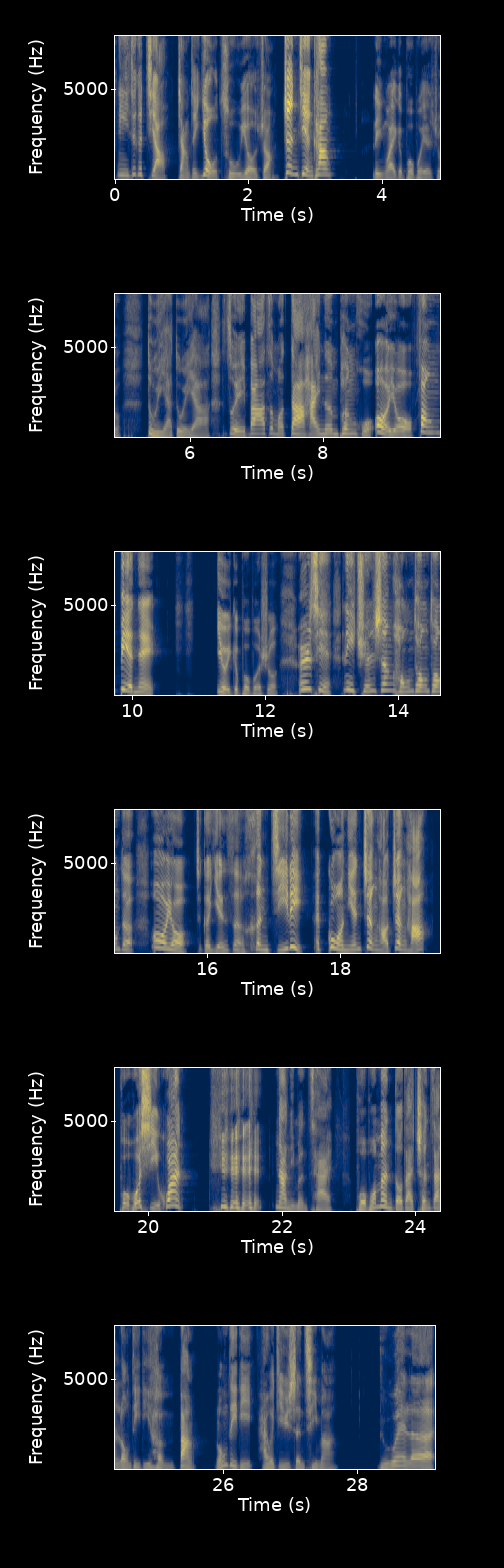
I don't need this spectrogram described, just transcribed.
你这个脚长得又粗又壮，真健康。另外一个婆婆也说：“对呀，对呀，嘴巴这么大还能喷火，哎哟，方便呢。”又一个婆婆说：“而且你全身红彤彤的，哦哟，这个颜色很吉利，哎，过年正好正好，婆婆喜欢。”那你们猜，婆婆们都在称赞龙弟弟很棒，龙弟弟还会继续生气吗？不会了，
